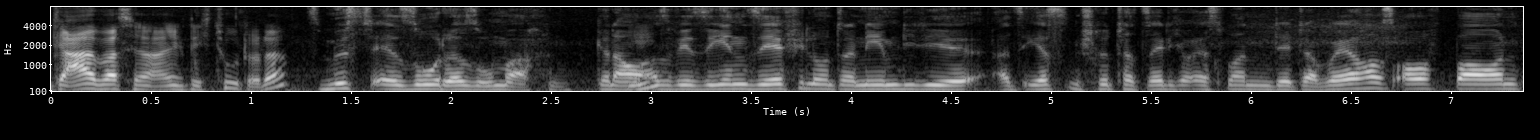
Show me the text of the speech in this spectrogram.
egal was er eigentlich tut, oder? Das müsste er so oder so machen. Genau, mhm. also wir sehen sehr viele Unternehmen, die, die als ersten Schritt tatsächlich auch erstmal ein Data Warehouse aufbauen,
